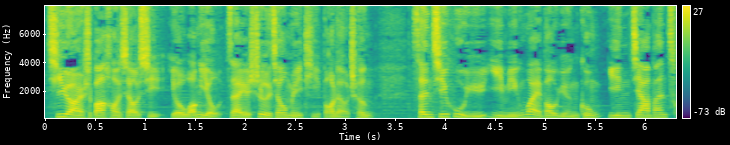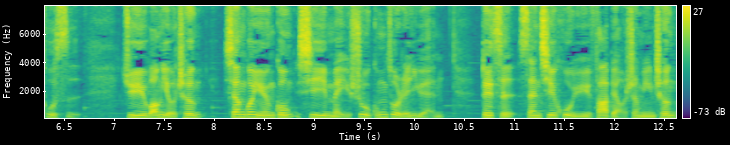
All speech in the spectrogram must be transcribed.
七月二十八号消息，有网友在社交媒体爆料称。三七互娱一名外包员工因加班猝死，据网友称，相关员工系美术工作人员。对此，三七互娱发表声明称，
